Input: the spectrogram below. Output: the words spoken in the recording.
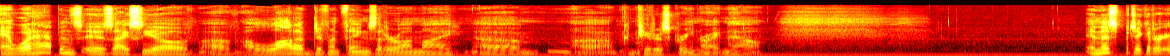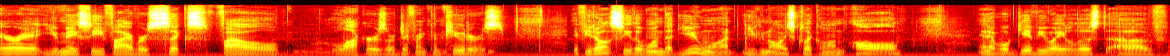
And what happens is I see a, a, a, lot of different things that are on my um, uh, computer screen right now. In this particular area you may see five or six file lockers or different computers. If you don't see the one that you want you can always click on all and it will give you a list of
